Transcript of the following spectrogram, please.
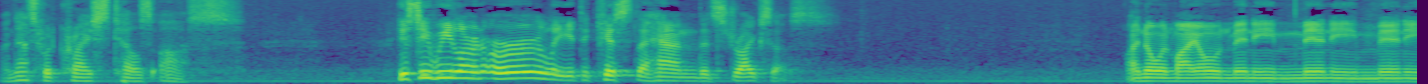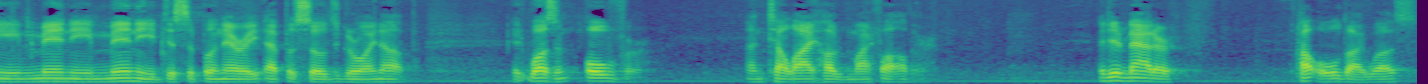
And that's what Christ tells us. You see, we learn early to kiss the hand that strikes us. I know in my own many, many, many, many, many disciplinary episodes growing up, it wasn't over until I hugged my father. It didn't matter how old I was.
